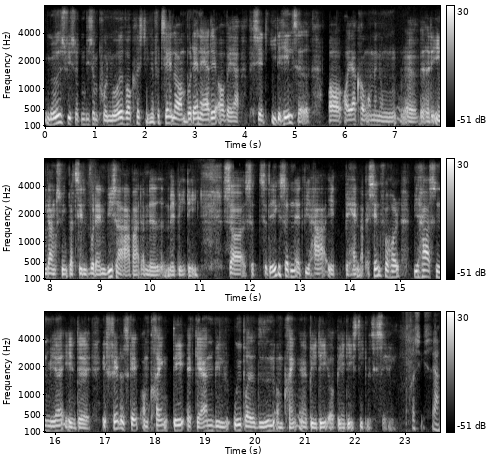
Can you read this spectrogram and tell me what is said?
mødes vi sådan ligesom på en måde, hvor Christina fortæller om, hvordan er det at være patient i det hele taget. Og, og jeg kommer med nogle øh, hvad hedder det, indgangsvinkler til, hvordan vi så arbejder med, med BD. Så, så, så det er ikke sådan, at vi har et behandler-patientforhold. Vi har sådan mere et, øh, et fællesskab omkring det, at gerne vil udbrede viden omkring øh, BD og BD-stigmatisering. Præcis. Ja,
